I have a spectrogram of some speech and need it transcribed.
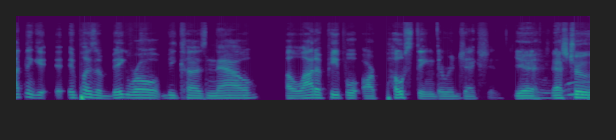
I think it, it- it plays a big role because now a lot of people are posting the rejection. Yeah, that's true.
